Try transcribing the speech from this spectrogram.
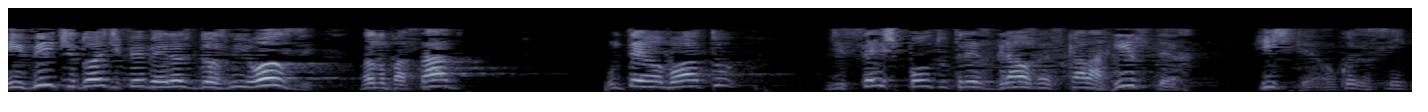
Em 22 de fevereiro de 2011, ano passado, um terremoto de 6,3 graus na escala Richter Richter, uma coisa assim,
